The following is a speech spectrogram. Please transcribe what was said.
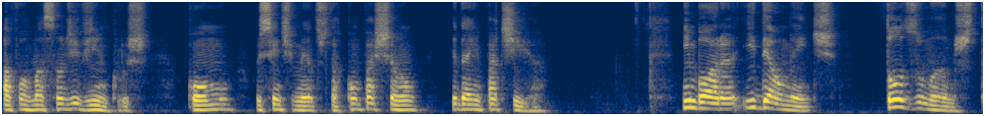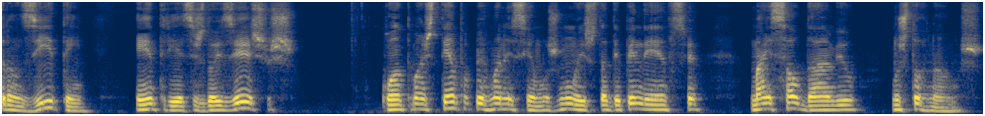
à formação de vínculos, como os sentimentos da compaixão e da empatia. Embora, idealmente, todos os humanos transitem entre esses dois eixos, quanto mais tempo permanecemos no eixo da dependência, mais saudável nos tornamos.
